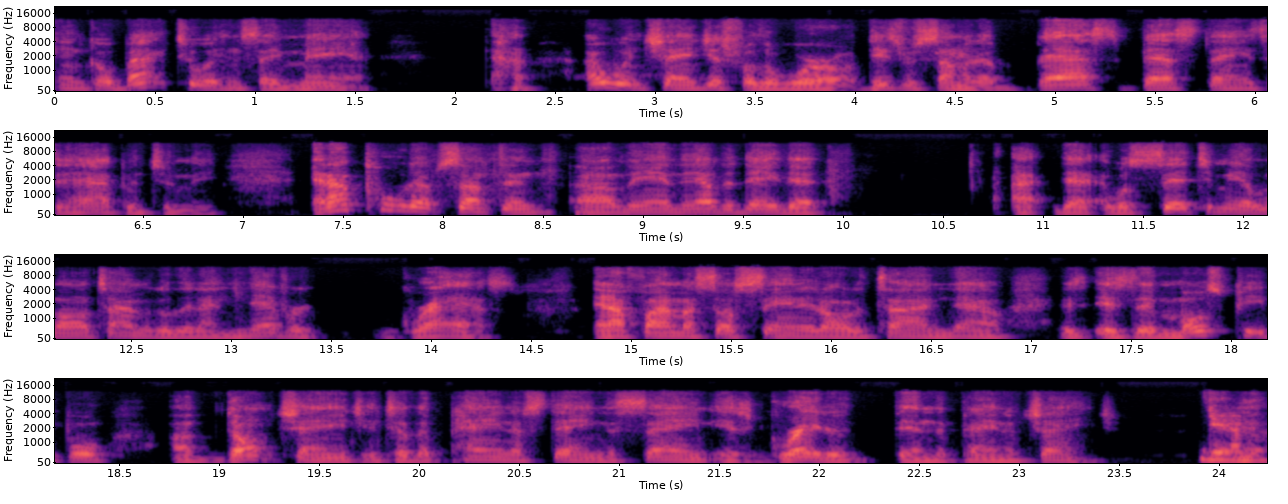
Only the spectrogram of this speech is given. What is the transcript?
and go back to it and say, man. I wouldn't change just for the world. These were some of the best, best things that happened to me. And I pulled up something, uh, Leanne, the other day that I, that was said to me a long time ago that I never grasped. And I find myself saying it all the time now is, is that most people uh, don't change until the pain of staying the same is greater than the pain of change. Yeah. You know,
